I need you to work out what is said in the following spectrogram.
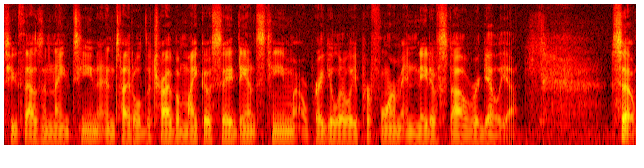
2019, entitled The Tribe of Mic-o-say Dance Team Regularly Perform in Native Style Regalia. So,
